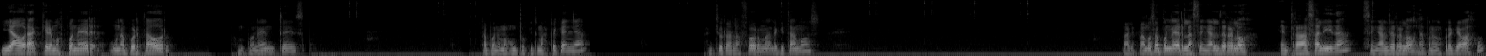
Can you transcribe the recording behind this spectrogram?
Y ahora queremos poner una puerta OR, componentes, la ponemos un poquito más pequeña, anchura la forma, le quitamos. Vale, vamos a poner la señal de reloj, entrada-salida, señal de reloj, la ponemos por aquí abajo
